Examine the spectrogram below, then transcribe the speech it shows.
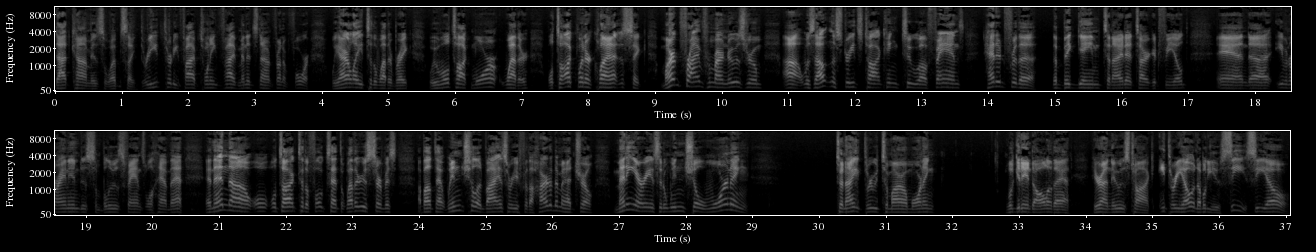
SpaceFlightNow.com is the website. 335, 25 minutes now in front of 4. We are late to the weather break. We will talk more weather. We'll talk Winter Classic. Mark Fry from our newsroom uh, was out in the streets talking to uh, fans headed for the, the big game tonight at Target Field and uh, even ran into some Blues fans. We'll have that. And then uh, we'll, we'll, talk to the folks at the Weather Service about that wind chill advisory for the heart of the metro. Many areas in a wind chill warning tonight through tomorrow morning. We'll get into all of that here on News Talk 830 WCCO.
